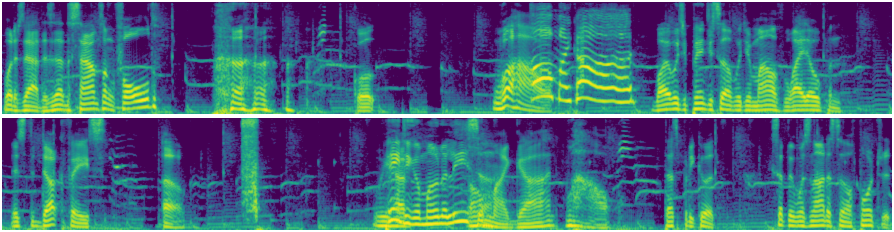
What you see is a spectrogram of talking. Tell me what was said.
What is that? Is that a Samsung Fold? cool. Wow. Oh my god! Why would you paint yourself with your mouth wide open? It's the duck face. Oh. We Painting a Mona Lisa. Oh my god. Wow. That's pretty good. Except it was not a self-portrait.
